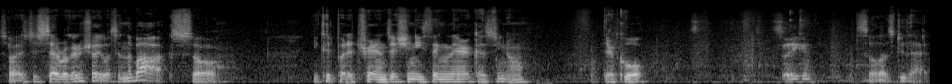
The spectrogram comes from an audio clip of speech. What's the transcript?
So I just said we're going to show you what's in the box. So you could put a transition-y thing there because, you know, they're cool. So you can So let's do that.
